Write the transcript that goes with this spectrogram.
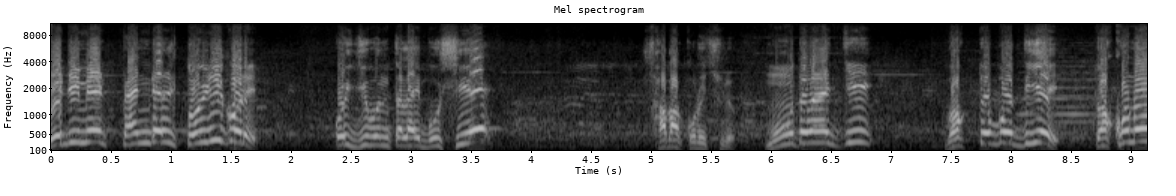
রেডিমেড প্যান্ডেল তৈরি করে ওই জীবনতলায় বসিয়ে সভা করেছিল। মমতা ব্যানার্জি বক্তব্য দিয়ে তখনও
